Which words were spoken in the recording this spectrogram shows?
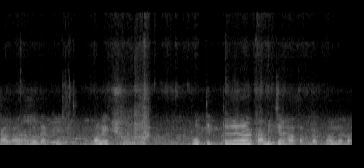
কালারগুলো দেখো, অনেক সুন্দর। প্রত্যেকটা কামিজের হাতার কাপড় আলাদা।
